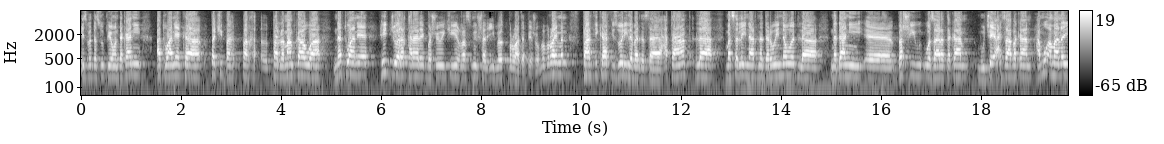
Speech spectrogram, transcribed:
حیز بە دەست و پەیوەندەکانی ئەتوانێت کە پەچی پەرلەمان بکەوە نەتوانێت هیچ جۆرە قرارێک بە شێوەیەکی ڕسمی و شەرعی بڕاتە پێشەوە بە بڕای من پارتی کارتی زۆری لە بەردەستایە هەتاند لە مەسلەی نردنەدەرەوەی نەوەت لە نەدانی بەشی وەزارەتەکان بچەی ئەحزابەکان هەموو ئەمانەی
